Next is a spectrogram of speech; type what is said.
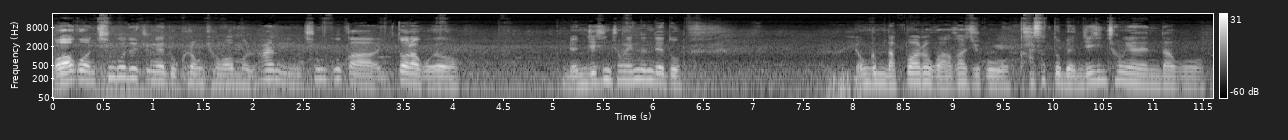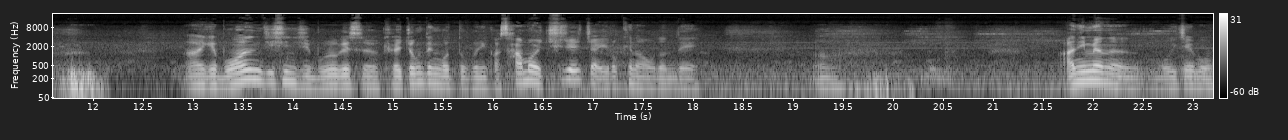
어학원 친구들 중에도 그런 경험을 한 친구가 있더라고요. 면제 신청했는데도 연금 납부하라고 와가지고 가서 또 면제 신청해야 된다고. 아 이게 뭐 하는 짓인지 모르겠어요. 결정된 것도 보니까 3월 7일자 이렇게 나오던데. 어. 뭐, 아니면은 뭐 이제 뭐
